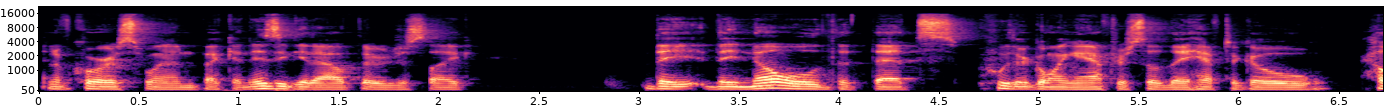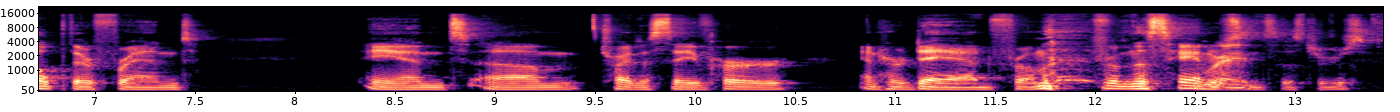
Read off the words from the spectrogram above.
And of course, when Beck and Izzy get out, they're just like they they know that that's who they're going after, so they have to go help their friend and um, try to save her and her dad from from the Sanderson Right. sisters.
